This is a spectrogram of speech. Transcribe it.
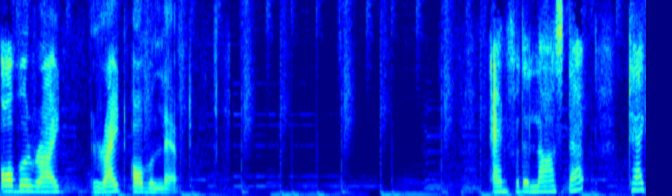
over right, right over left. And for the last step, tack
